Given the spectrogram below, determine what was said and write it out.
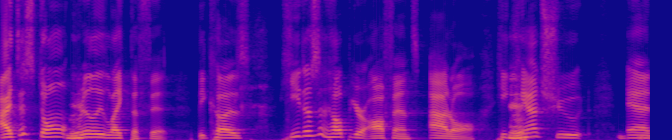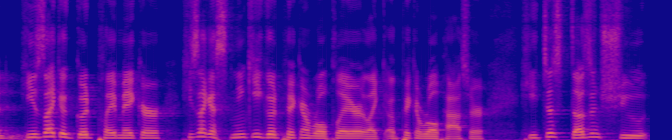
I just don't Mhm. really like the fit because he doesn't help your offense at all. He Mhm. can't shoot, and he's like a good playmaker. He's like a sneaky good pick and roll player, like a pick and roll passer. He just doesn't shoot,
